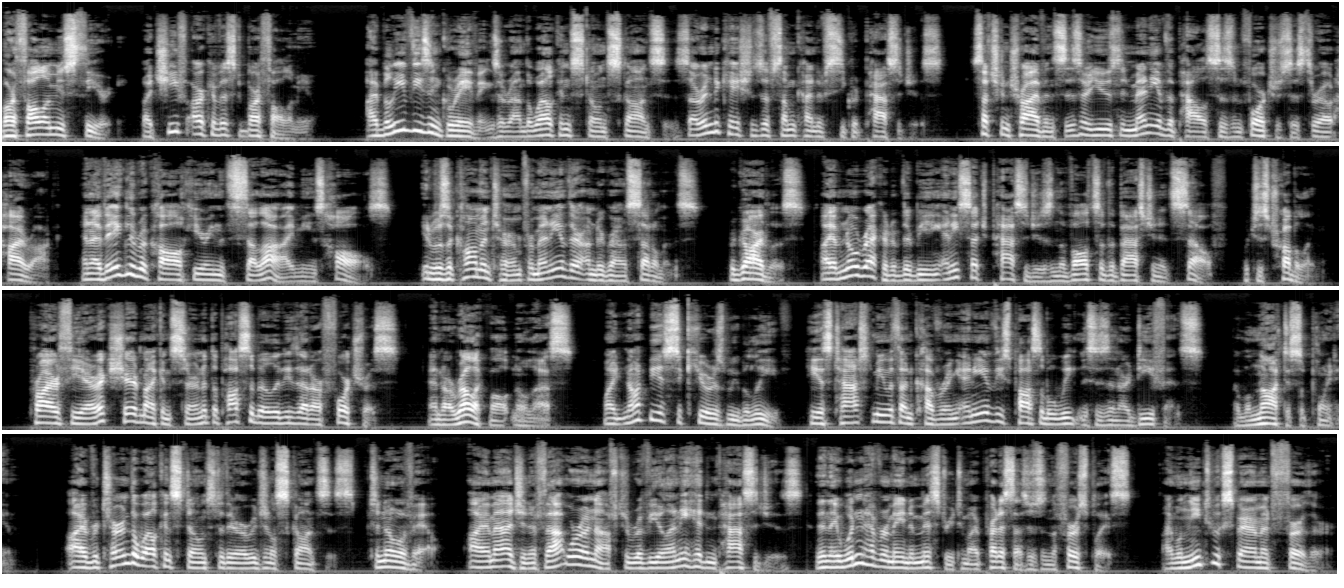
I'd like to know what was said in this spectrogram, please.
Bartholomew's Theory by Chief Archivist Bartholomew. I believe these engravings around the Welkynd stone sconces are indications of some kind of secret passages. Such contrivances are used in many of the palaces and fortresses throughout High Rock, and I vaguely recall hearing that Salai means halls. It was a common term for many of their underground settlements. Regardless, I have no record of there being any such passages in the vaults of the bastion itself, which is troubling. Prior Thierric shared my concern at the possibility that our fortress, and our relic vault no less, might not be as secure as we believe. He has tasked me with uncovering any of these possible weaknesses in our defense. I will not disappoint him. I have returned the Welkynd stones to their original sconces, to no avail. I imagine if that were enough to reveal any hidden passages, then they wouldn't have remained a mystery to my predecessors in the first place. I will need to experiment further,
